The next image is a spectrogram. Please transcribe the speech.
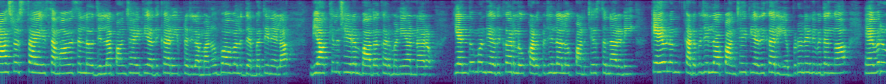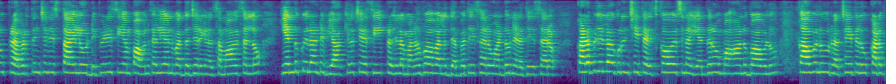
రాష్ట్ర స్థాయి సమావేశంలో జిల్లా పంచాయతీ అధికారి ప్రజల మనోభావాలు దెబ్బతినేలా వ్యాఖ్యలు చేయడం బాధాకరమని అన్నారు. ఎంతో మంది అధికారులు కడప జిల్లాలో పనిచేస్తున్నారని కేవలం కడప జిల్లా పంచాయతీ అధికారి ఎప్పుడూ లేని విధంగా ఎవరు ప్రవర్తించని స్థాయిలో డిప్యూటీ సీఎం పవన్ కళ్యాణ్ వద్ద జరిగిన సమావేశంలో ఎందుకు ఇలాంటి వ్యాఖ్యలు చేసి ప్రజల మనోభావాలు దెబ్బతీశారు అంటూ నిలదీశారు. కడప జిల్లా గురించి తెలుసుకోవాల్సిన ఎందరో మహానుభావులు కవులు రచయితలు కడప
